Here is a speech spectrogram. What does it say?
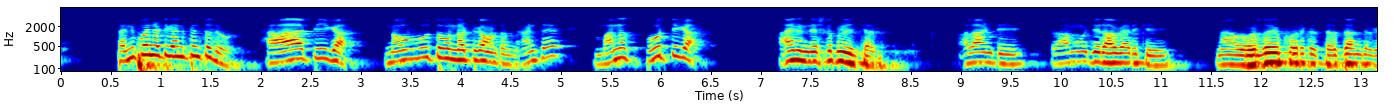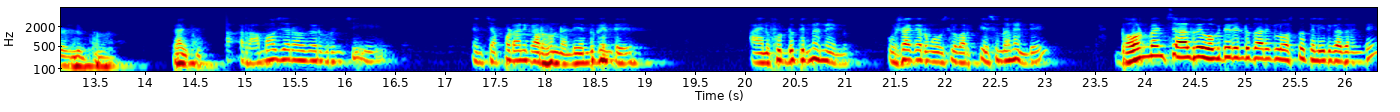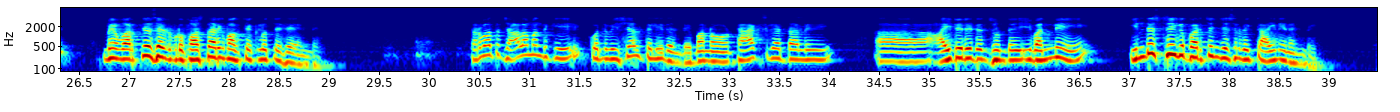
చనిపోయినట్టుగా అనిపించదు. హ్యాపీగా నవ్వుతూ ఉన్నట్టుగా ఉంటుంది. అంటే మనస్ఫూర్తిగా ఆయన నిష్కృపణించారు. అలాంటి రామోజీరావు గారికి నా హృదయపూర్వక శ్రద్ధాంజలిగా చెప్తున్నాను. థ్యాంక్ యూ రామోజీరావు గారి గురించి నేను చెప్పడానికి అర్హుండండి. ఎందుకంటే ఆయన ఫుడ్ తిన్నాను నేను. ఉషాకర్ మూవీస్లో వర్క్ చేసి ఉన్నానండి. గవర్నమెంట్ శాలరీ ఒకటి రెండు తారీఖులు వస్తో తెలియదు కదండి. మేము వర్క్ చేసేటప్పుడు ఫస్ట్ తారీఖు మాకు చెక్లు వచ్చేసేయండి. తర్వాత చాలామందికి కొన్ని విషయాలు తెలియదండి. మనం ట్యాక్స్ కట్టాలి ఐటీ రిటర్న్స్ ఉంటాయి ఇవన్నీ ఇండస్ట్రీకి పరిచయం చేసిన వ్యక్తి ఆయనేనండి.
